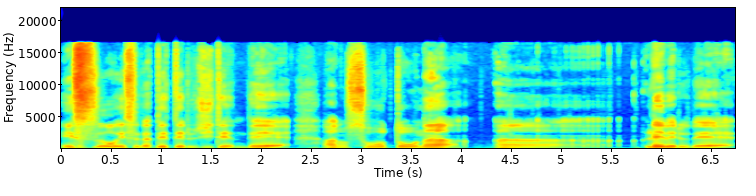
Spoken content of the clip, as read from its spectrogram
SOS が出てる時点で、あの、相当な、レベルで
